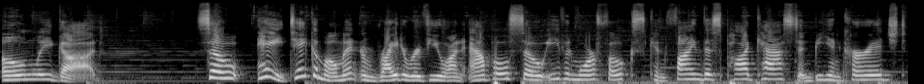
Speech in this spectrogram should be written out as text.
Only God. So, hey, take a moment and write a review on Apple so even more folks can find this podcast and be encouraged.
